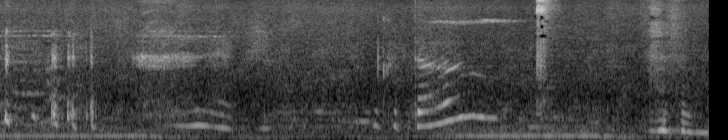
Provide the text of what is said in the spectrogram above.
खुदा।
